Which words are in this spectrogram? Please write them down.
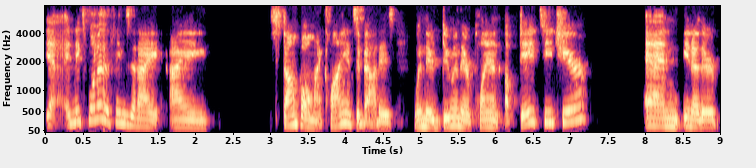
yeah, and it's one of the things that I I stomp all my clients about is when they're doing their plan updates each year and you know they're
